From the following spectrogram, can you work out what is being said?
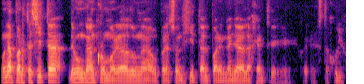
una partecita de un gran de una operación digital para engañar a la gente, este Julio.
